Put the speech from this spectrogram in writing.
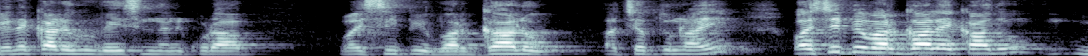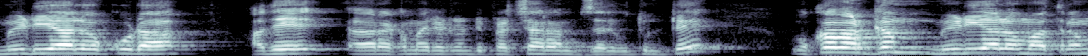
వెనకడుగు వేసిందని కూడా వైసీపీ వర్గాలు చెబుతున్నాయి. వైసీపీ వర్గాలే కాదు మీడియాలో కూడా అదే రకమైనటువంటి ప్రచారం జరుగుతుంటే ఒక వర్గం మీడియాలో మాత్రం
